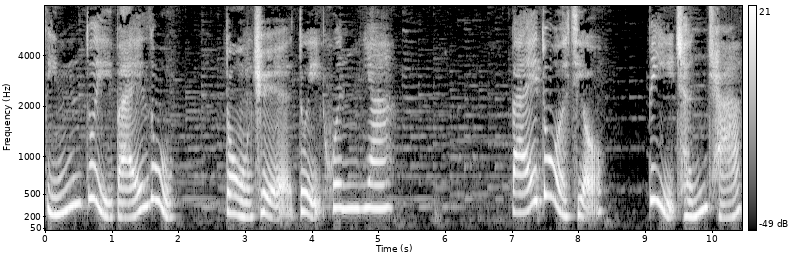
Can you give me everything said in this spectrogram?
林对白鹿，洞雀对昏鸦。白堕酒，碧沉茶，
